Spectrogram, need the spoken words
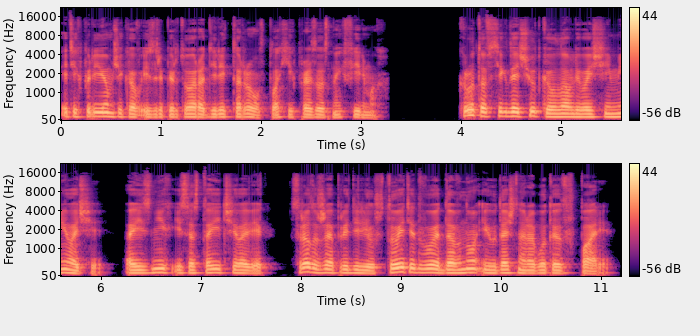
Этих приемчиков из репертуара директоров в плохих производственных фильмах. Круто всегда чутко улавливающий мелочи, а из них и состоит человек, сразу же определил, что эти двое давно и удачно работают в паре.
